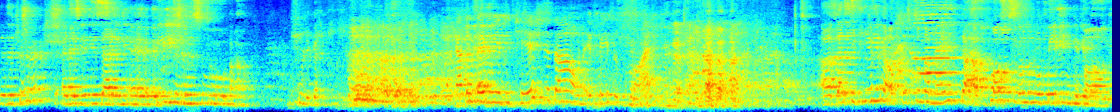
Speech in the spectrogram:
the, the church, as it is said in uh, Ephesians 2, uh, Entschuldige. Ja, dann sehen wir die Kirche da und Epheser 2. Äh, dass die Kirche auf das Fundament der Apostel und Propheten gebaut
